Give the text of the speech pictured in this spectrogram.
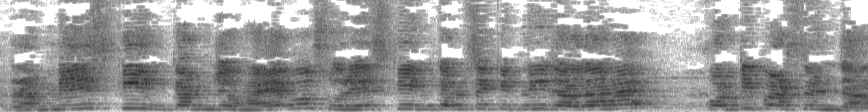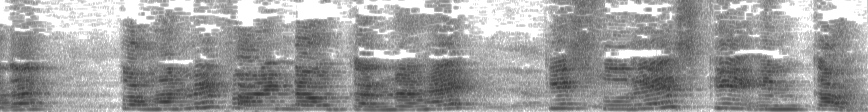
रमेश की इनकम जो है, वो सुरेश की इनकम से कितनी ज़्यादा है? फोर्टी परसेंट ज़्यादा है। तो हमें फाइंड आउट करना है कि सुरेश की इनकम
